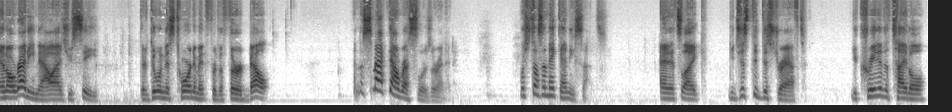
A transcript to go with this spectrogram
And already now, as you see, they're doing this tournament for the third belt and the SmackDown wrestlers are in it, which doesn't make any sense. And it's like you just did this draft, you created a title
